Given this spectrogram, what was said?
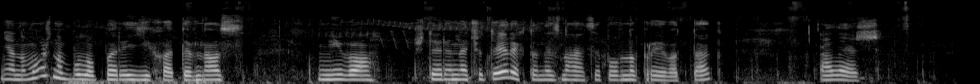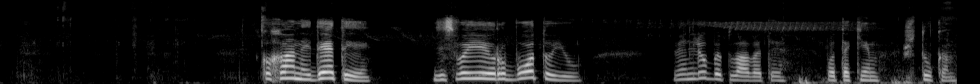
Ні, ну можна було переїхати. В нас Ніва 4 на 4 хто не знає, це повнопривод, так? Але ж. Коханий, де ти? Зі своєю роботою. Він любить плавати по таким штукам.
